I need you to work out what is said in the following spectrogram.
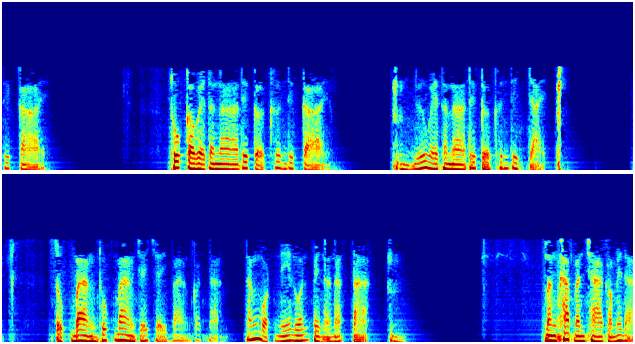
ที่กาย ทุกขเวทนาที่เกิดขึ้นที่กาย หรือเวทนาที่เกิดขึ้นที่ใจ สุขบ้างทุกบ้างเฉยๆบ้างก็ตาม ทั้งหมดนี้ล้วนเป็นอนัตตา บังคับบัญชาเขาไม่ได้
